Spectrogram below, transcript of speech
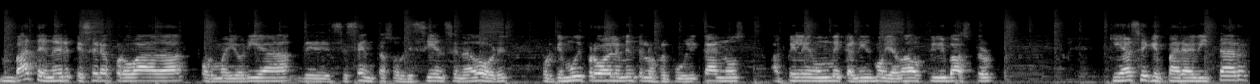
va a tener que ser aprobada por mayoría de 60 sobre 100 senadores, porque muy probablemente los republicanos apelen a un mecanismo llamado filibuster, que hace que para evitar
